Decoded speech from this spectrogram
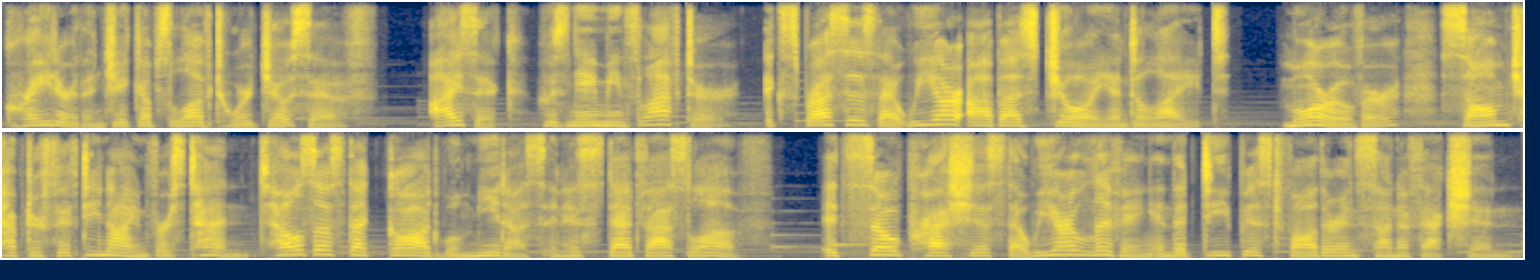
greater than Jacob's love toward Joseph. Isaac, whose name means laughter, expresses that we are Abba's joy and delight. Moreover, Psalm chapter 59 verse 10 tells us that God will meet us in his steadfast love. It's so precious that we are living in the deepest father and son affection.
